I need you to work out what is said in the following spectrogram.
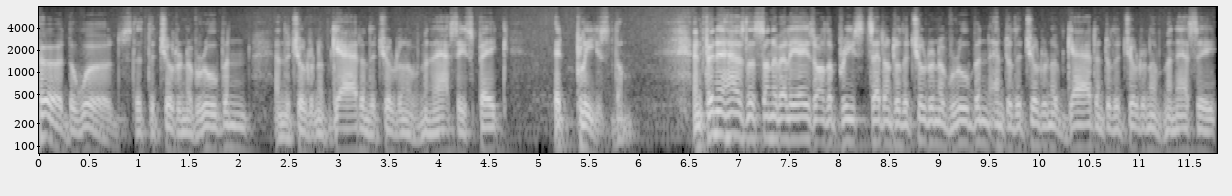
heard the words that the children of Reuben and the children of Gad and the children of Manasseh spake, it pleased them. And Phinehas the son of Eleazar the priest said unto the children of Reuben, and to the children of Gad, and to the children of Manasseh,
